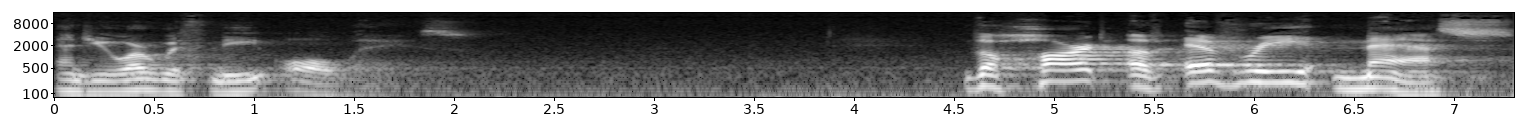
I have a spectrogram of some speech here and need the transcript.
and you are with me always. The heart of every Mass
